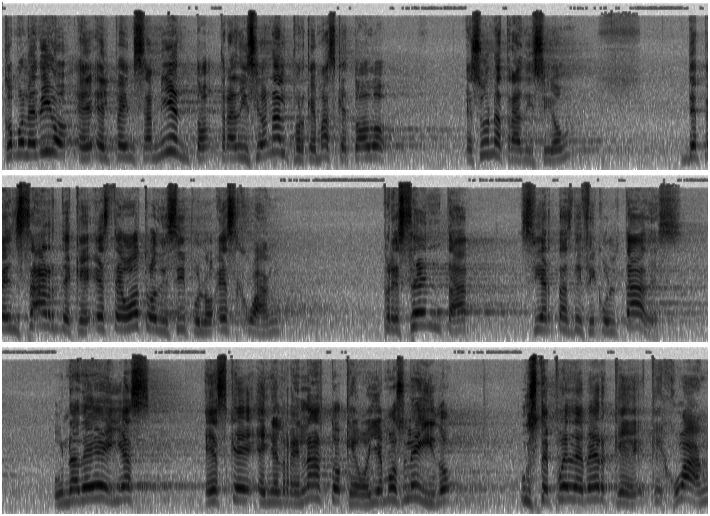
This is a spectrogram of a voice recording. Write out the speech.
Como le digo, el, el pensamiento tradicional, porque más que todo es una tradición, de pensar de que este otro discípulo es Juan, presenta ciertas dificultades. Una de ellas es que en el relato que hoy hemos leído, usted puede ver que, Juan,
